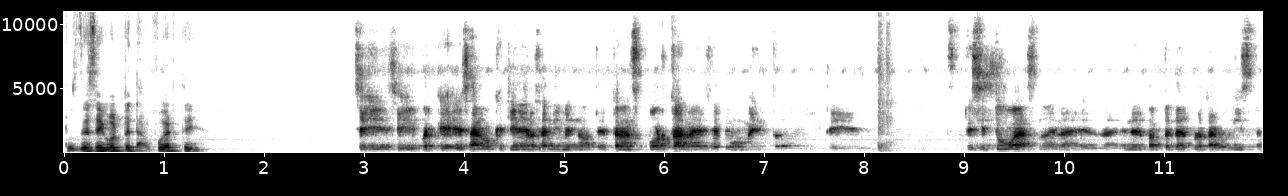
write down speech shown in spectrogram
pues, de ese golpe tan fuerte. Sí, sí, porque es algo que tienen los animes, ¿no? Te transportan a ese momento y te, sitúas, ¿no? En, el papel del protagonista.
